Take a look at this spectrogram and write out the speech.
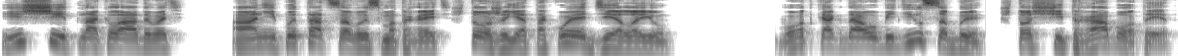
и щит накладывать, а не пытаться высмотреть, что же я такое делаю. Вот когда убедился бы, что щит работает,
